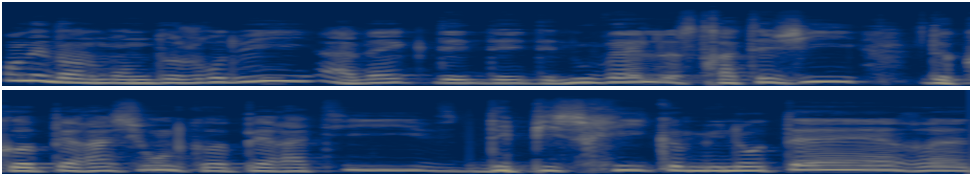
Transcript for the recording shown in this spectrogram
On est dans le monde d'aujourd'hui avec des, nouvelles stratégies de coopération, de coopérative, d'épicerie communautaire. Euh,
